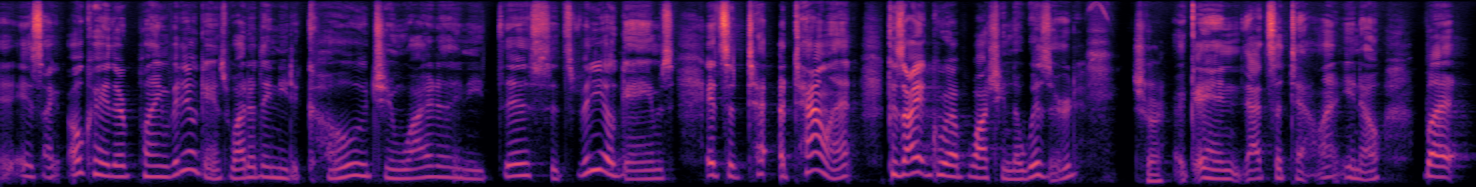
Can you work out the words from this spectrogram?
it, it's like okay, they're playing video games. Why do they need a coach and why do they need this? It's video games. It's a, ta- a talent. Because I grew up watching The Wizard, sure. and that's a talent, you know. But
